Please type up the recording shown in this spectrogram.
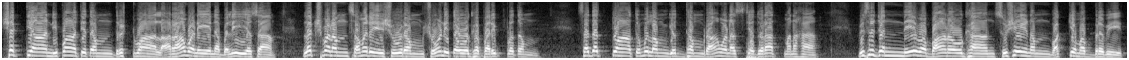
ಶಕ್ತ್ಯಾ ನಿಪಾತಿತಂ ದೃಷ್ಟ್ವಾ ಲ- ರಾವಣೇನ ಬಲೀಯಸ. ಲಕ್ಷ್ಮಣಂ ಸಮರೇ ಶೂರಂ ಶೋಣಿತೌಘ ಪರಿಪ್ಲುತಂ. ಸದತ್ವಾ ತುಮುಲಂ ಯುದ್ಧಂ ರಾವಣಸ್ಯ ದುರಾತ್ಮನಃ. ವಿಸೃಜನ್ನೇವ ಬಾಣೌಘಾನ್ ಸುಷೇಣಂ ವಾಕ್ಯಮಬ್ರವೀತ್.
